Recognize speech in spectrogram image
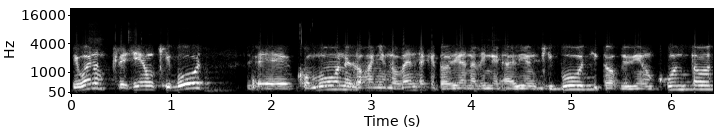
y bueno, crecí en un kibbutz eh, común en los años 90, que todavía había, había un kibbutz y todos vivían juntos.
